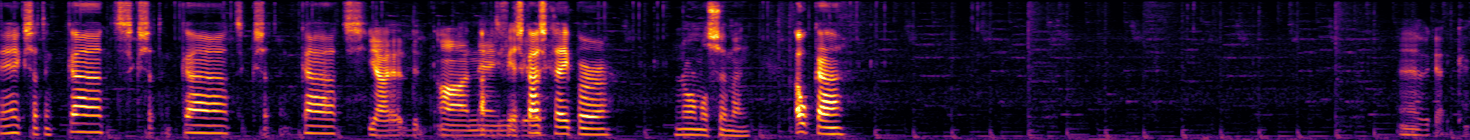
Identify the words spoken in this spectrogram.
Oké, ik zet een kaart, ik zet een kaart, ik zet een kaart. Ja, eh, dit- ah nee. Activeer. Skyscraper, Normal Summon, Oka. Even kijken.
